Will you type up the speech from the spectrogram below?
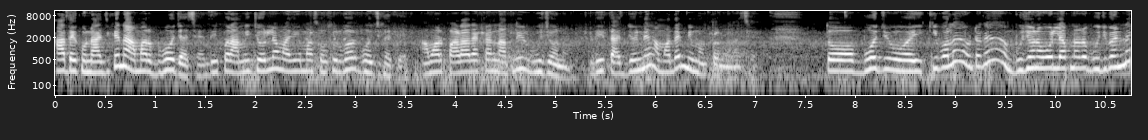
হ্যাঁ দেখুন, আজকে না আমার ভোজ আছে। দিয়ে আমি চললাম আজকে আমার শ্বশুরঘর ভোজ খেতে। আমার পাড়ার একটা নাতনির বুঝনো দিয়ে তার জন্যে আমাদের নিমন্ত্রণ আছে। তো ভোজ ওই কী বলে ওটাকে? বুঝনো বললে আপনারা বুঝবেন না,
